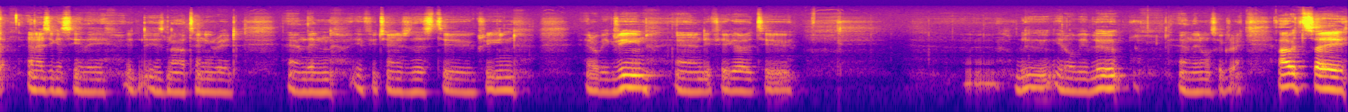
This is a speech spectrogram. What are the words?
yeah and as you can see there it is now turning red and then if you change this to green it'll be green and if you go to uh, blue it'll be blue and then also gray. I would say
